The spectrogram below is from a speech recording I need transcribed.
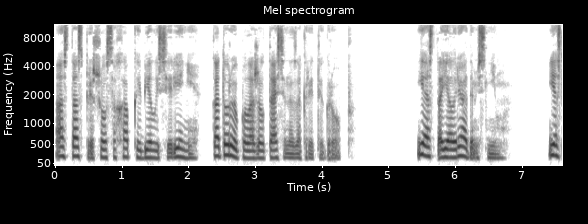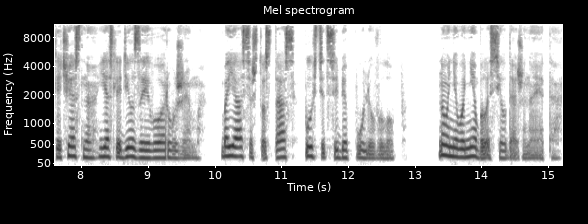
а Стас пришел с охапкой белой сирени, которую положил Тася на закрытый гроб. Я стоял рядом с ним. Если честно, я следил за его оружием. Боялся, что Стас пустит себе пулю в лоб. Но у него не было сил даже на это.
